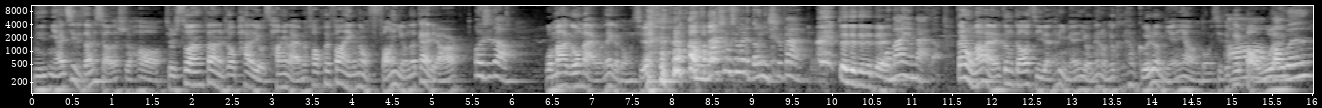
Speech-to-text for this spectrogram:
你你还记得咱们小的时候，就是做完饭的时候，怕有苍蝇来吗？放会放一个那种防蝇的盖帘儿。我知道。我妈给我买过那个东西。你妈是不是为了等你吃饭？对对对对对我。妈也买了，但是我妈买的更高级一点，它里面有那种就像隔热棉一样的东西，它可以保温。哦、保温，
